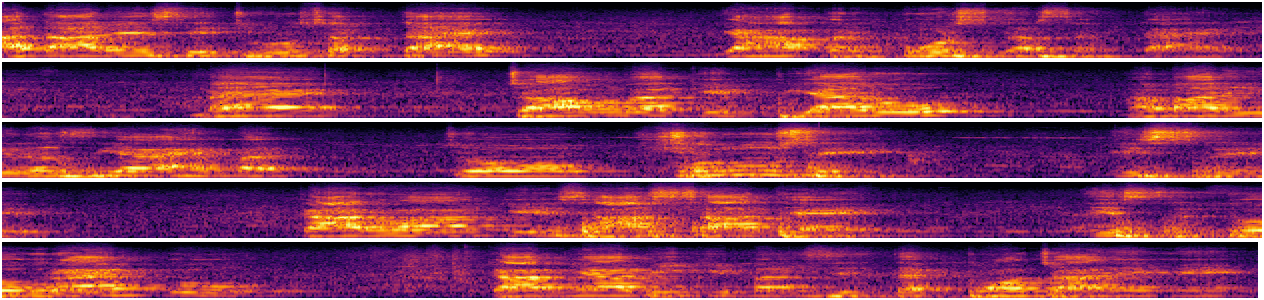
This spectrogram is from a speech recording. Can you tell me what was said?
अदारे से जुड़ सकता है, यहाँ पर कोर्स कर सकता है। मैं चाहूँगा कि प्यारो हमारी रज़िया अहमद जो शुरू से इस कारवां के साथ साथ हैं, इस प्रोग्राम को कामयाबी की मंजिल तक पहुँचाने में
